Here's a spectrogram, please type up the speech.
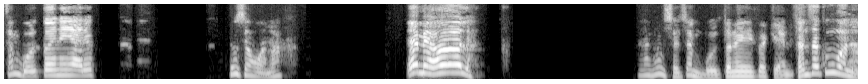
કેમ બોલતોય નહીં યાર? શું છે મોના એ મેહોલ! શું છે? બોલતો નહીં કોઈ ટેન્શન છે મને?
